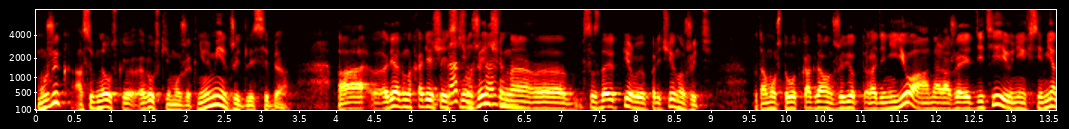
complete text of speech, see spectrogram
мужик, особенно русский, русский мужик, не умеет жить для себя. А рядом находящаяся с ним женщина э, создает первую причину жить. Потому что вот когда он живет ради нее, а она рожает детей, у них семья...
